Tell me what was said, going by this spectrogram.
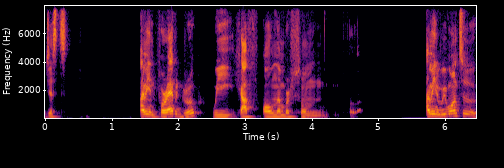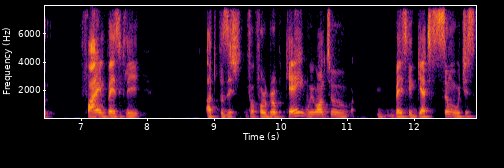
just, I mean, for every group, we have all numbers from, I mean, we want to find basically at position for, for group K, we want to basically get sum which is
